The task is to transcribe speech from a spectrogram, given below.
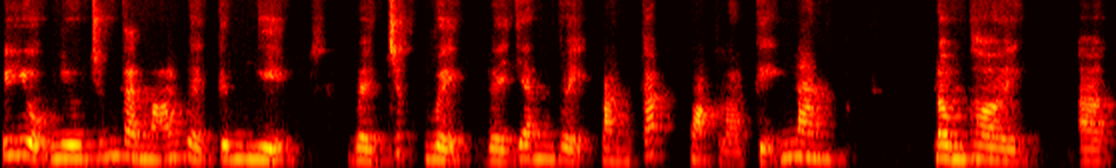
Ví dụ như chúng ta nói về kinh nghiệm về chức vị về danh vị bằng cấp hoặc là kỹ năng. Đồng thời à,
